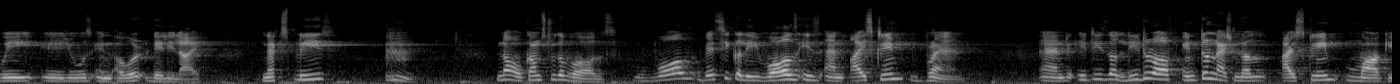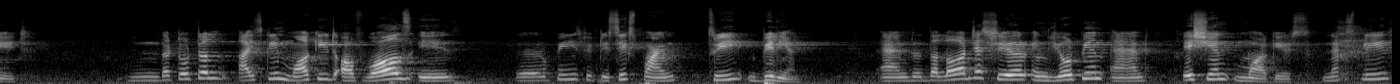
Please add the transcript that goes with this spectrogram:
we uh, use in our daily life. Next, please. now comes to the Walls. Walls basically Walls is an ice cream brand, and it is a leader of international ice cream market. The total ice cream market of Walls is uh, rupees 56.3 billion and the largest share in European and Asian markets. Next, please.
